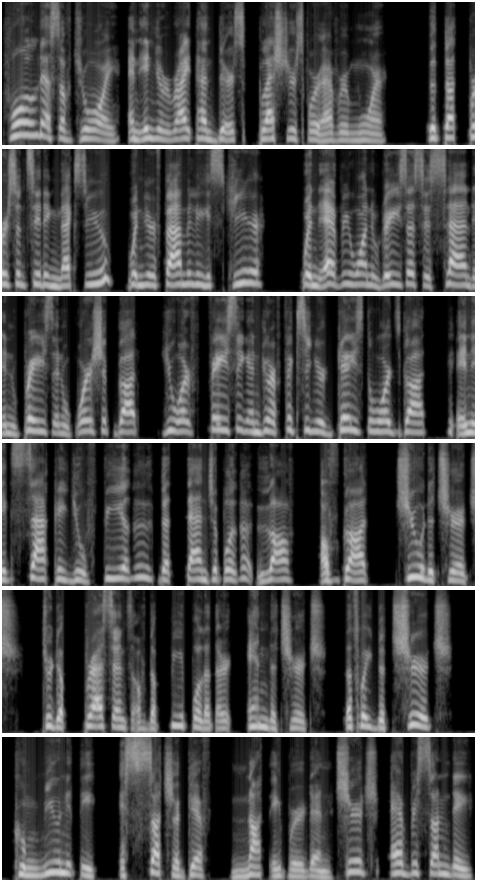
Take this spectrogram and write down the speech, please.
fullness of joy, and in your right hand there's pleasures forevermore. That that person sitting next to you, when your family is here, when everyone raises his hand in praise and worship God, you are facing and you are fixing your gaze towards God, and exactly you feel the tangible love of God through the church, through the presence of the people that are in the church. That's why the church community is such a gift, not a burden. Church every Sunday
